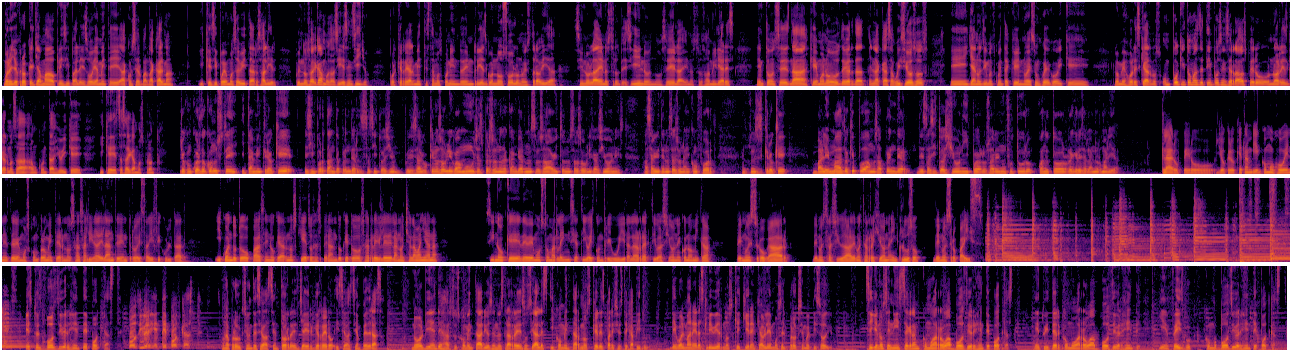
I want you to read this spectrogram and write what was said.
Bueno, yo creo que el llamado principal es obviamente a conservar la calma y que si podemos evitar salir, pues no salgamos, así de sencillo, porque realmente estamos poniendo en riesgo no solo nuestra vida, sino la de nuestros vecinos, no sé, la de nuestros familiares. Entonces, nada, quedémonos de verdad en la casa juiciosos. Eh, ya nos dimos cuenta que no es un juego y que lo mejor es quedarnos un poquito más de tiempos encerrados, pero no arriesgarnos a, un contagio y que, y que de esta salgamos pronto. Yo concuerdo con usted y también creo que es importante aprender de esta situación, pues es algo que nos obligó a muchas personas a cambiar nuestros hábitos, nuestras obligaciones, a salir de nuestra zona de confort. Entonces creo que vale más lo que podamos aprender de esta situación y poderlo usar en un futuro cuando todo regrese a la normalidad. Claro, pero yo creo que también como jóvenes debemos comprometernos a salir adelante dentro de esta dificultad y cuando todo pase no quedarnos quietos esperando que todo se arregle de la noche a la mañana, sino que debemos tomar la iniciativa y contribuir a la reactivación económica de nuestro hogar, de nuestra ciudad, de nuestra región e incluso de nuestro país. Esto es Voz Divergente Podcast. Voz Divergente Podcast. Una producción de Sebastián Torres, Jair Guerrero y Sebastián Pedraza. No olviden dejar sus comentarios en nuestras redes sociales y comentarnos qué les pareció este capítulo. De igual manera escribirnos qué quieren que hablemos el próximo episodio. Síguenos en Instagram como arroba Voz Divergente Podcast, en Twitter como arroba Voz Divergente y en Facebook como Voz Divergente Podcast.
